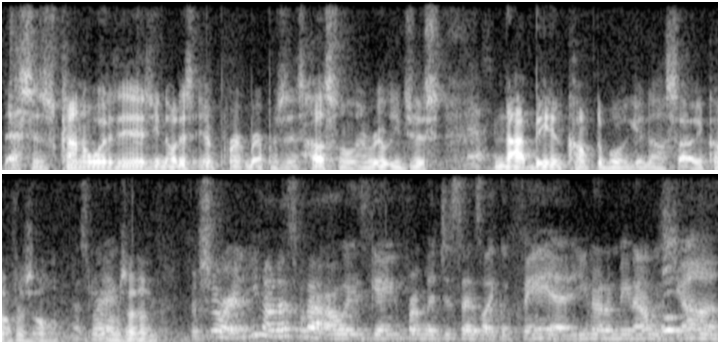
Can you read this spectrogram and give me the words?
that's just kind of what it is. You know, this imprint represents hustle and really just Definitely. not being comfortable and getting outside your comfort zone. That's you know what I'm saying? For sure. And you know, that's what I always gained from it just as like a fan. You know what I mean? I was young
